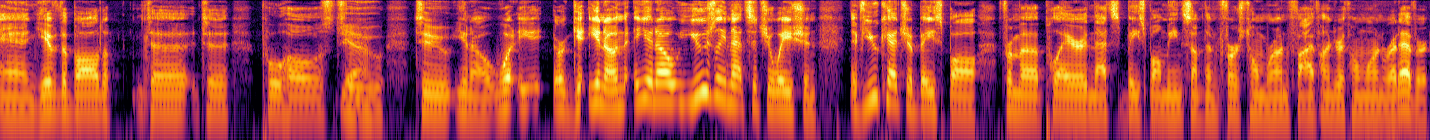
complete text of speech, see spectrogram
and give the ball to to to Pujols to to you know what or get you know you know usually in that situation if you catch a baseball from a player and that's baseball means something first home run 500th home run whatever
